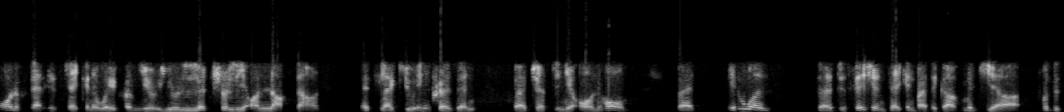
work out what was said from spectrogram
all of that is taken away from you. You're literally on lockdown. It's like you're in prison, but just in your own home. But it was the decision taken by the government here for the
